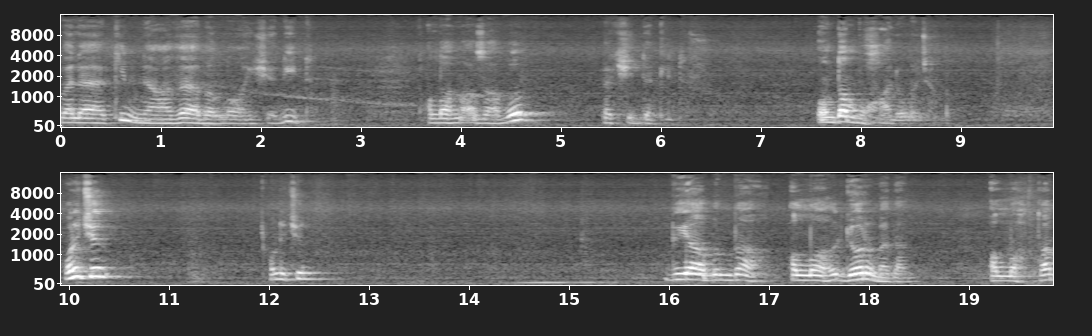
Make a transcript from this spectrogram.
وَلَاكِنَّ عَذَابَ اللّٰهِ شَد۪يدٍ Allah'ın azabı pek şiddetlidir. Ondan bu hal olacak. Onun için onun için gıyabında Allah'ı görmeden Allah'tan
